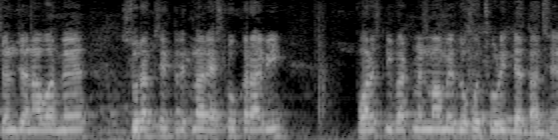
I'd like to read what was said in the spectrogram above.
જન જનાવરને સુરક્ષિત રીતના રેસ્ક્યુ કરાવી. ફોરેસ્ટ ડિપાર્ટમેન્ટમાં અમે લોકો છોડી દેતા છે.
